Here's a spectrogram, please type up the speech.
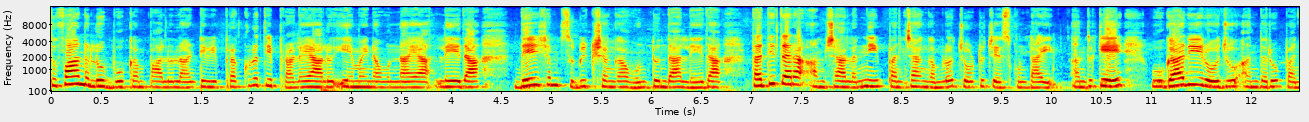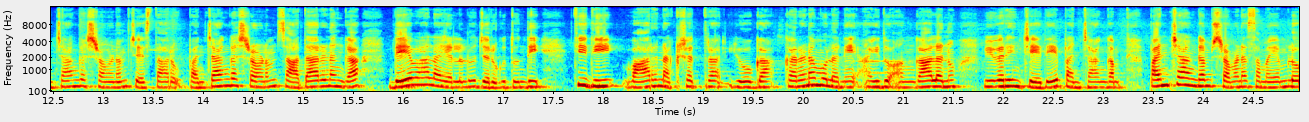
తుఫానులు భూకంపాలు లాంటివి ప్రకృతి ప్రళయాలు ఏమైనా ఉన్నాయా లేదా? దేశం సుభిక్షంగా ఉంటుందా లేదా? తదితర అంశాలన్నీ పంచాంగంలో చోటు చేసుకుంటాయి. అందుకే ఉగాది రోజు అందరూ పంచాంగ శ్రవణం చేస్తారు. పంచాంగ శ్రవణం సాధారణంగా దేవాలయాలలో జరుగుతుంది. తిది వార నక్షత్ర యోగ కరణములనే ఐదు అంగాలను వివరించేదే పంచాంగం. పంచాంగం శ్రవణ సమయంలో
